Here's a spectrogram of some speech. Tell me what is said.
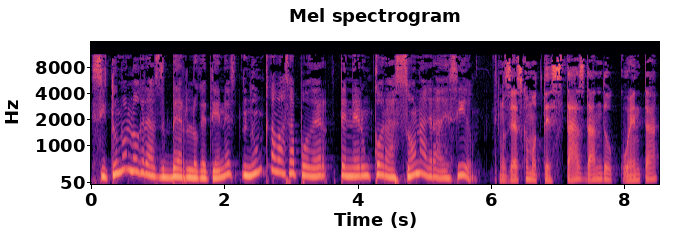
Si tú no logras ver lo que tienes, nunca vas a poder tener un corazón agradecido. O sea, es como te estás dando cuenta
